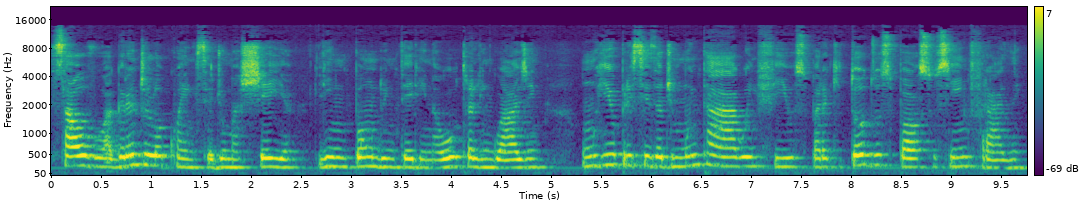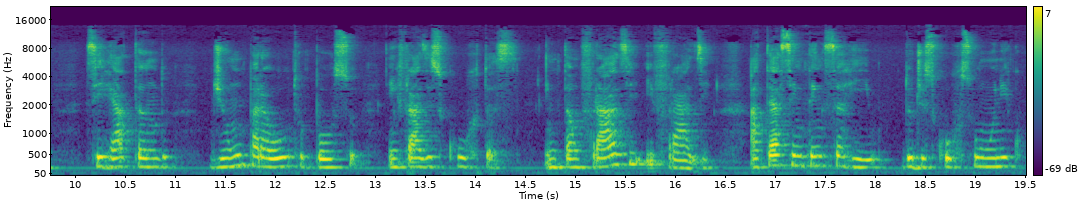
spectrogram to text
Salvo a grande eloquência de uma cheia lhe impondo interina outra linguagem, um rio precisa de muita água em fios para que todos os poços se enfrasem, se reatando de um para outro poço em frases curtas, então frase e frase, até a sentença rio do discurso único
